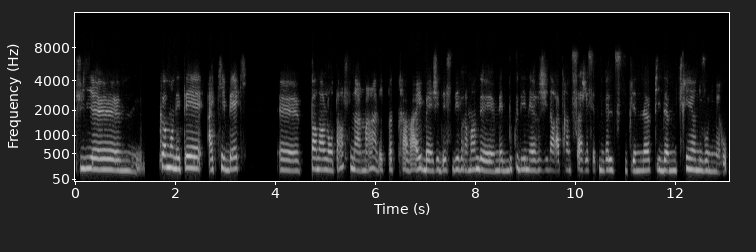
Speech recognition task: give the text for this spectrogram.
Puis, euh, comme on était à Québec euh, pendant longtemps, finalement, avec pas de travail, ben, j'ai décidé vraiment de mettre beaucoup d'énergie dans l'apprentissage de cette nouvelle discipline-là, puis de me créer un nouveau numéro.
